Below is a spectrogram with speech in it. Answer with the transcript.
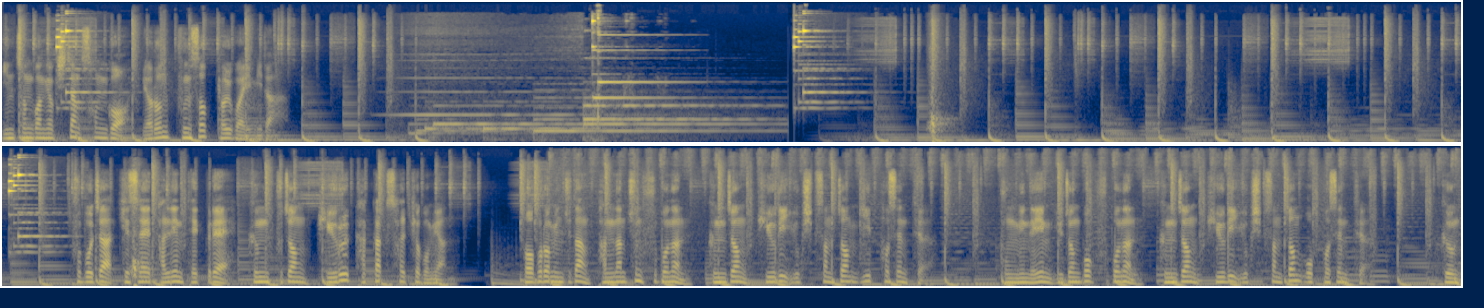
인천광역시장 선거 여론 분석 결과입니다. 후보자 기사에 달린 댓글의 긍, 부정 비율을 각각 살펴보면 더불어민주당 박남춘 후보는 긍정 비율이 63.2%, 국민의힘 유정복 후보는 긍정 비율이 63.5%, 긍,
